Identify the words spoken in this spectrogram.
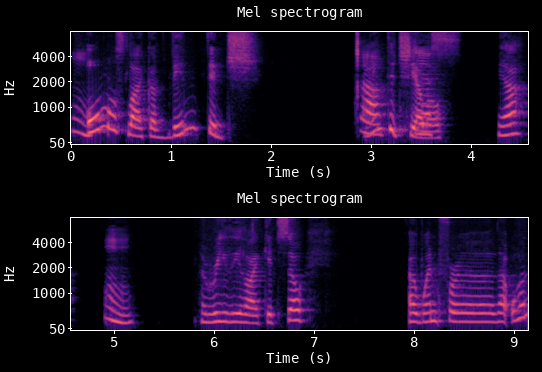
almost like a vintage Ah, vintage yellow. Yes. Yeah, Mm. I really like it. So I went for that one,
